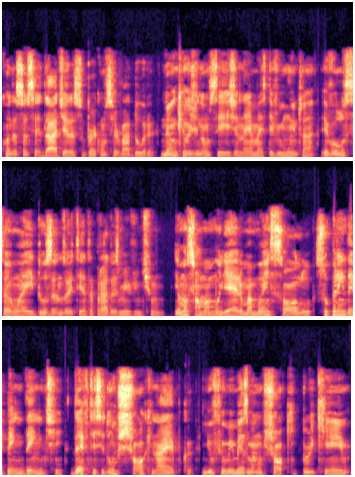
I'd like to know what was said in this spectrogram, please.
quando a sociedade era super conservadora. Não que hoje não seja, né, mas teve muita evolução aí dos anos 80 para 2021. E mostrar uma mulher, uma mãe solo, super independente, deve ter sido um choque na época. E o filme mesmo é um choque, porque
